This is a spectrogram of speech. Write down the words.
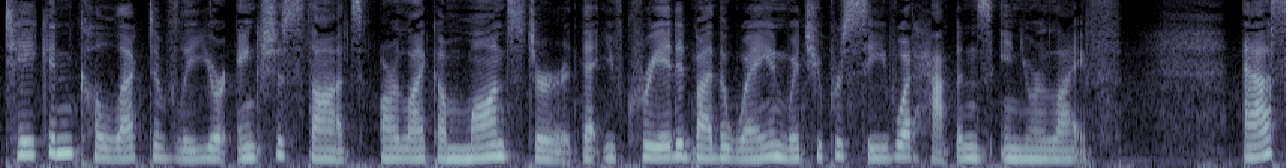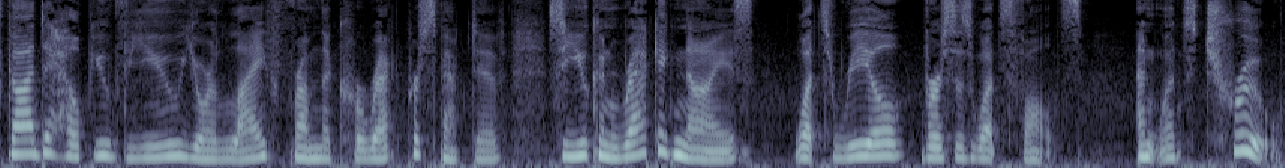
Taken collectively, your anxious thoughts are like a monster that you've created by the way in which you perceive what happens in your life. Ask God to help you view your life from the correct perspective so you can recognize what's real versus what's false and what's true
